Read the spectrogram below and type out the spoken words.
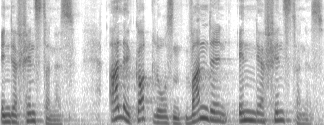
in der Finsternis. Alle Gottlosen wandeln in der Finsternis.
